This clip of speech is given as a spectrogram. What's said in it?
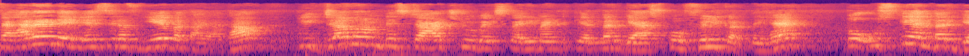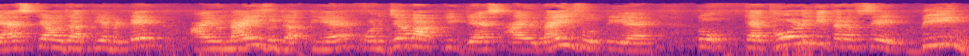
फैराडे ने सिर्फ़ ये बताया था कि जब हम डिस्चार्ज ट्यूब एक्सपेरिमेंट के अंदर गैस को फिल करते हैं तो उसके अंदर गैस क्या हो जाती है बेटे? आयोनाइज हो जाती है। और जब आपकी गैस आयोनाइज होती है तो कैथोड की तरफ़ से बीम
